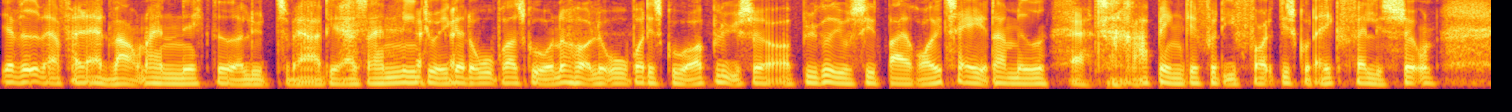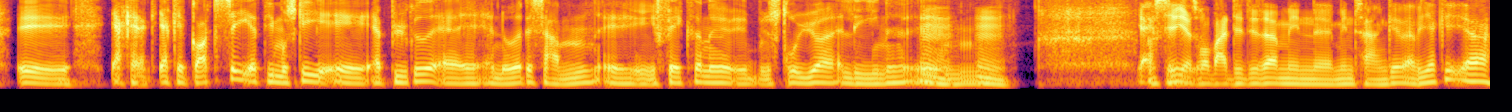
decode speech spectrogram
Jeg ved i hvert fald, at Wagner han nægtede at lytte til Verdi. Altså, han mente jo ikke, at opera skulle underholde opera, det skulle oplyse, og byggede jo sit Bayreuth-teater med ja. træbænke, fordi folk de skulle da ikke falde i søvn. Øh, jeg, kan, jeg kan godt se, at de måske øh, er bygget af, af noget af det samme. Øh, effekterne øh, stryger alene. Mm. Øh, mm. Ja, det, jeg tror bare, det er det, der er min, øh, min tanke. Jeg, jeg,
